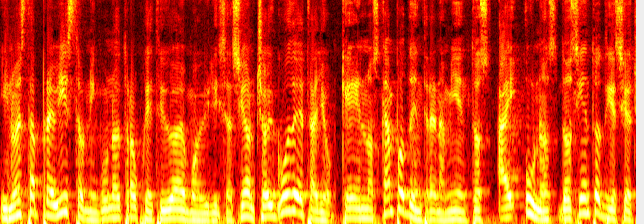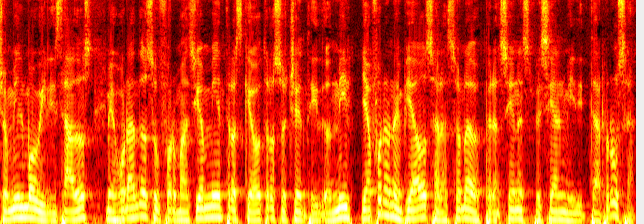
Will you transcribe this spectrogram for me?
y no está previsto ningún otro objetivo de movilización. Choigu detalló que en los campos de entrenamientos hay unos 218 mil movilizados, mejorando su formación, mientras que otros 82 mil ya fueron enviados a la zona de operación especial militar rusa.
